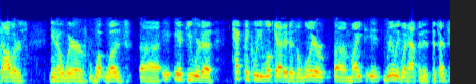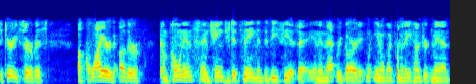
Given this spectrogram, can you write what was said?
dollars, you know, where what was if you were to technically look at it as a lawyer uh, might, it, really what happened is Defense Security Service acquired other components and changed its name into DCSA. And in that regard, it you know went from an 800 man,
